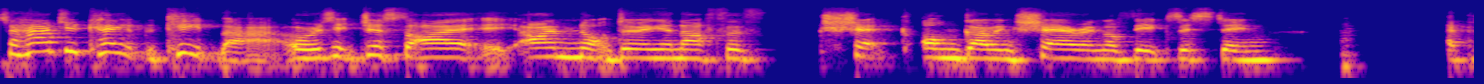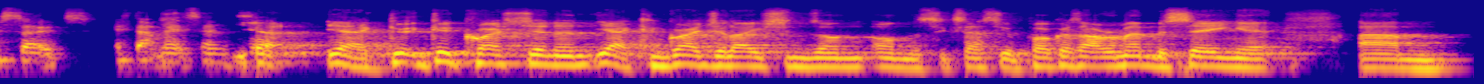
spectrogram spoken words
So how do you keep keep that, or is it just that I I'm not doing enough of sh- ongoing sharing of the existing episodes, if that makes sense? Yeah, yeah, good, good question, and yeah, congratulations on on the success of your podcast. I remember seeing it um,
